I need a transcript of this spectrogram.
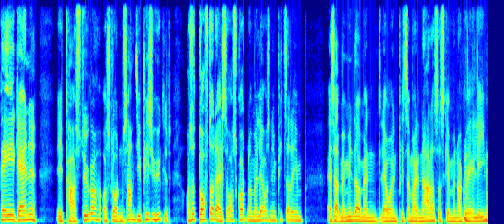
bage gerne et par stykker og slå dem sammen. De er pisse hyggeligt. Og så dufter det altså også godt, når man laver sådan en pizza derhjemme. Altså, medmindre man laver en pizza marinara, så skal man nok være alene.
